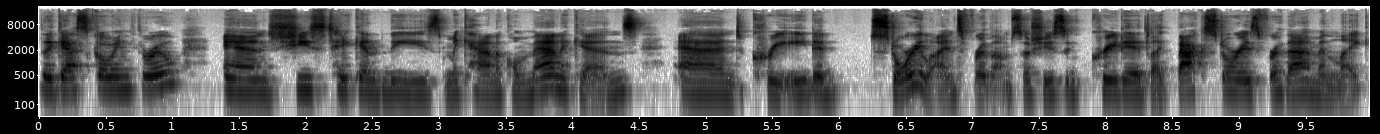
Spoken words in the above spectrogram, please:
the guests going through. And she's taken these mechanical mannequins and created storylines for them. So she's created like backstories for them and like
